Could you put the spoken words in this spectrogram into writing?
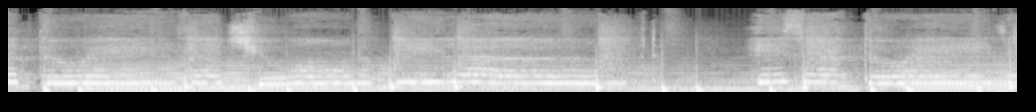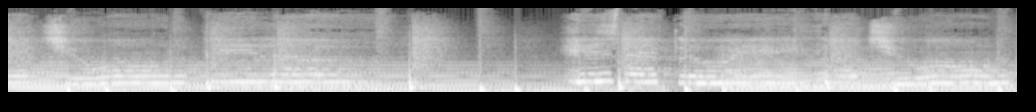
that the way that you wanna be loved? Is that the way that you wanna be loved? Is that the way that you wanna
